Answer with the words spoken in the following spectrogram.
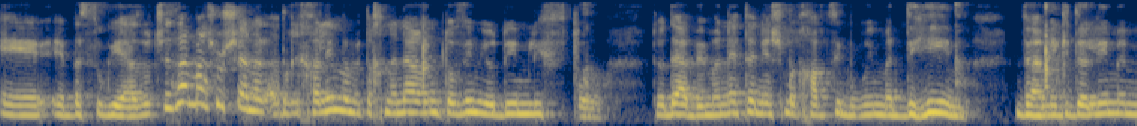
אה, אה, בסוגיה הזאת, שזה משהו שאדריכלים ומתכנני ערים טובים יודעים לפתור. אתה יודע, במנהטן יש מרחב ציבורי מדהים, והמגדלים הם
